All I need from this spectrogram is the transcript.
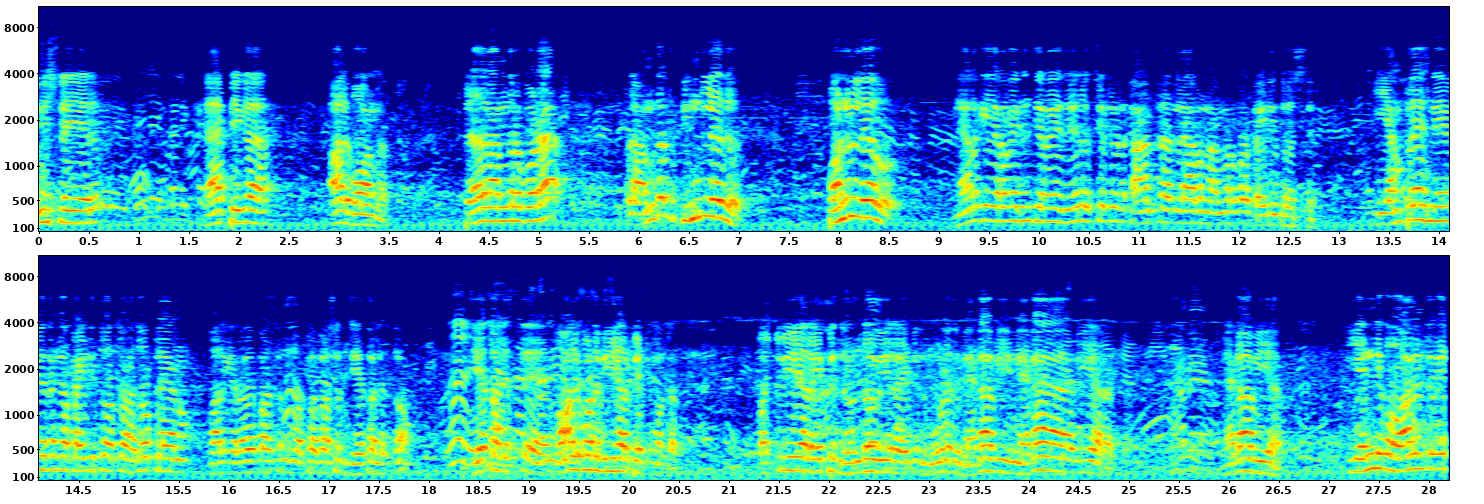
మినిస్టర్ అయ్యారు. హ్యాపీగా వాళ్ళు బాగున్నారు. ప్రజలందరూ కూడా ఇప్పుడు అందరికి తిండి లేదు. పనులు లేవు. నెలకి ఇరవై నుంచి ఇరవై ఐదు వేలు వచ్చేటువంటి కాంట్రాక్ట్ లేబర్ అందరూ కూడా బయటికి తోస్తారు ఈ ఎంప్లాయీస్ ఏ విధంగా బయటికి తోతాం అదో ప్లాన్ వాళ్ళకి ఇరవై పర్సెంట్ ముప్పై పర్సెంట్ జీతాలు ఇస్తాం. జీతాలు ఇస్తే వాళ్ళు కూడా వీఆర్ పెట్టుకుంటారు. ఫస్ట్ వీఆర్ అయిపోయింది రెండో వీఆర్ అయిపోయింది మూడోది మెగా వి మెగా వీఆర్ అంటే. మెగా వీఆర్ ఇవన్నీ వాలంటీర్గా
